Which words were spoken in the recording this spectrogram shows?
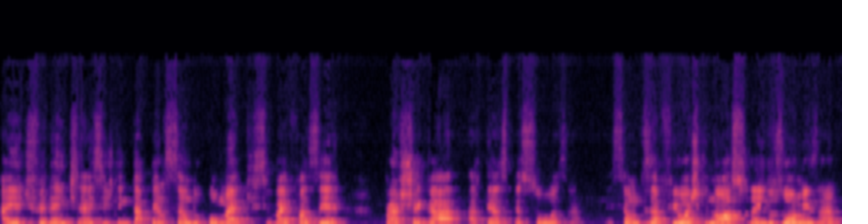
aí é diferente, né? Aí a gente tem que estar pensando como é que se vai fazer para chegar até as pessoas, né? Esse é um desafio, acho que nosso, daí dos homens, né?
